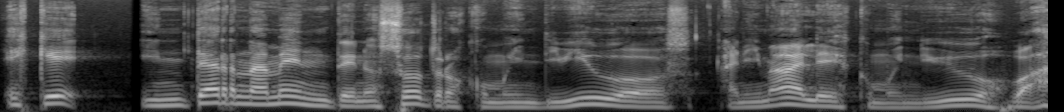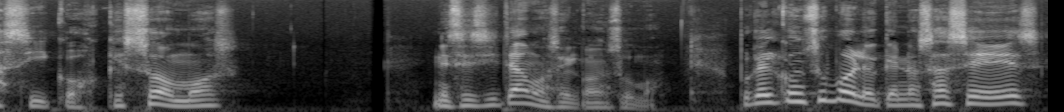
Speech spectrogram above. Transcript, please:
es que internamente nosotros como individuos animales, como individuos básicos que somos, necesitamos el consumo. Porque el consumo lo que nos hace es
